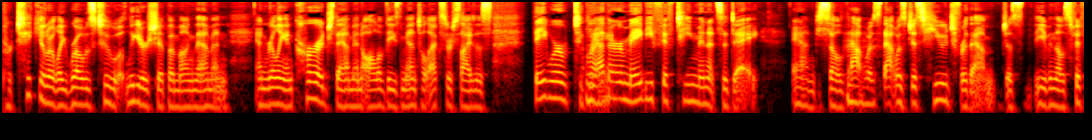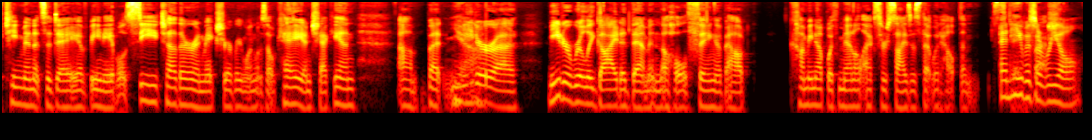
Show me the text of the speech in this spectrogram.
particularly rose to leadership among them and and really encouraged them in all of these mental exercises. They were together maybe 15 minutes a day. And so that Mhm. was that was just huge for them. Just even those 15 minutes a day of being able to see each other and make sure everyone was okay and check in. Um, but Yeah. Meder uh, Meder really guided them in the whole thing about coming up with mental exercises that would help them. And he was a real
